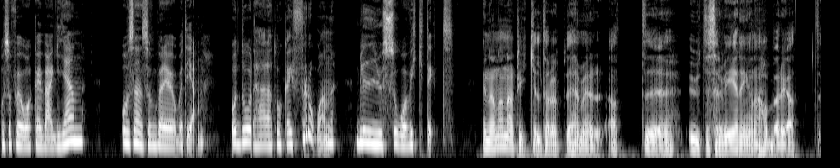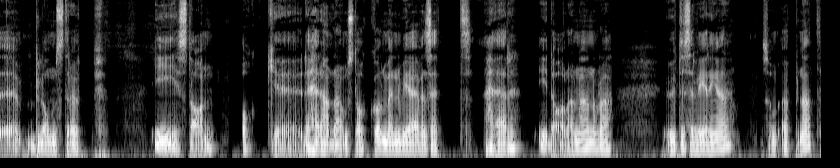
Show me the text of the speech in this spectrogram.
och så får jag åka iväg igen. Och sen så börjar jobbet igen. Och då det här att åka ifrån blir ju så viktigt. En annan artikel tar upp det här med att eh, uteserveringarna har börjat eh, blomstra upp i stan. Och eh, det här handlar om Stockholm, men vi har även sett här i Dalarna några uteserveringar som öppnat.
